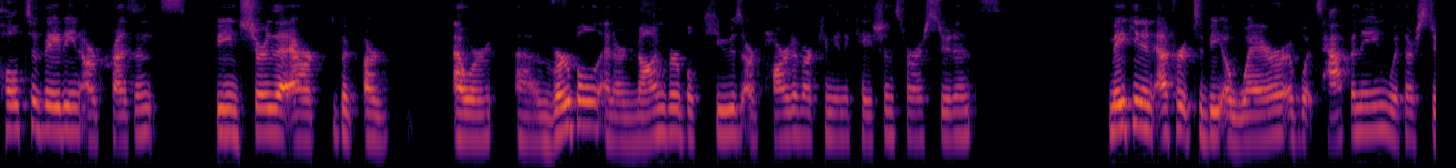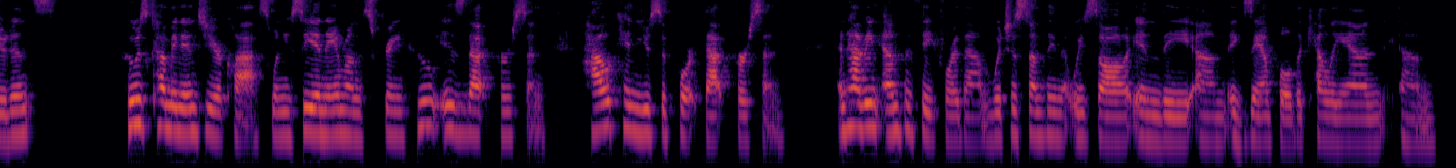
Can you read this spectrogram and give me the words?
cultivating our presence, being sure that our, the, our, our uh, verbal and our nonverbal cues are part of our communications for our students, making an effort to be aware of what's happening with our students, who's coming into your class. When you see a name on the screen, who is that person? How can you support that person? And having empathy for them, which is something that we saw in the um, example, the Kellyanne um,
